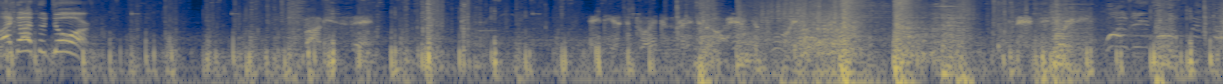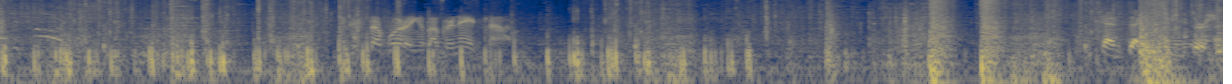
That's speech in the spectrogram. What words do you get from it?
I got the door! Bog is set. ADS deployed and ready to go. Hit deployed. Heavy ready. You can stop worrying about grenades now. 10 seconds to insertion.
